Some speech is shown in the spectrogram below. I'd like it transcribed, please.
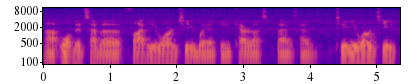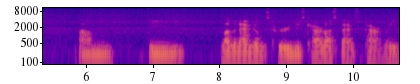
Uh, Ortliebs have a five year warranty where the Carradice bags have a two year warranty. Um, the London ambulance crew use Carradice bags apparently,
